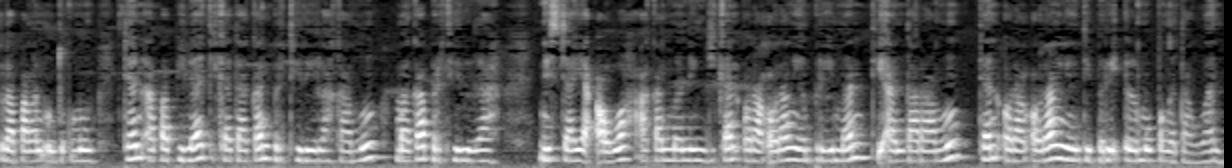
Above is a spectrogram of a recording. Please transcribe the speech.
kelapangan untukmu. Dan apabila dikatakan berdirilah kamu maka berdirilah. Niscaya Allah akan meninggikan orang-orang yang beriman di antaramu dan orang-orang yang diberi ilmu pengetahuan.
